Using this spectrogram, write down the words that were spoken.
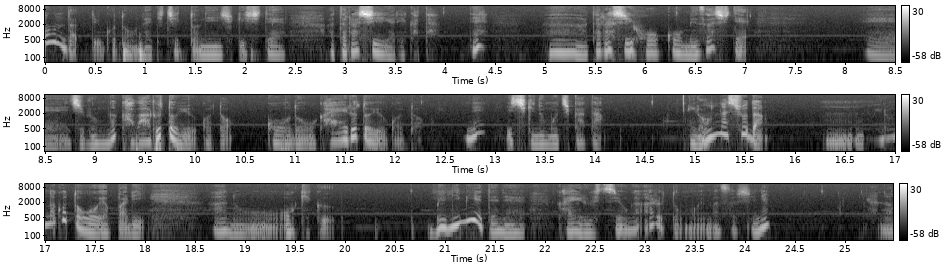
うんだっていうことをねきちっと認識して新しいやり方ね、うん、新しい方向を目指して、えー、自分が変わるということ行動を変えるということね。意識の持ち方。いろんな手段。うん、いろんなことをやっぱりあの大きく目に見えてね変える必要があると思いますしね。あの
